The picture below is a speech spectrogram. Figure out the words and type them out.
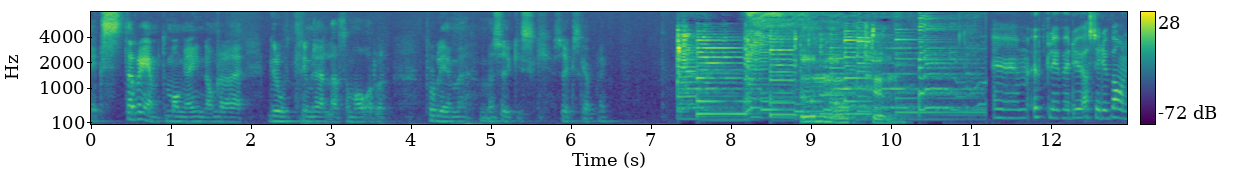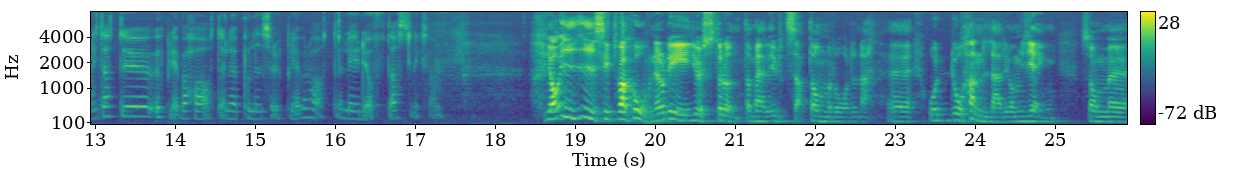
Extremt många inom det här grovt kriminella som har problem med, med psykisk, psykiska problem. Ehm, upplever du, alltså är det vanligt att du upplever hat eller poliser upplever hat eller är det oftast liksom? Ja, i, i situationer och det är just runt de här utsatta områdena. Eh, och då handlar det om gäng som eh,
